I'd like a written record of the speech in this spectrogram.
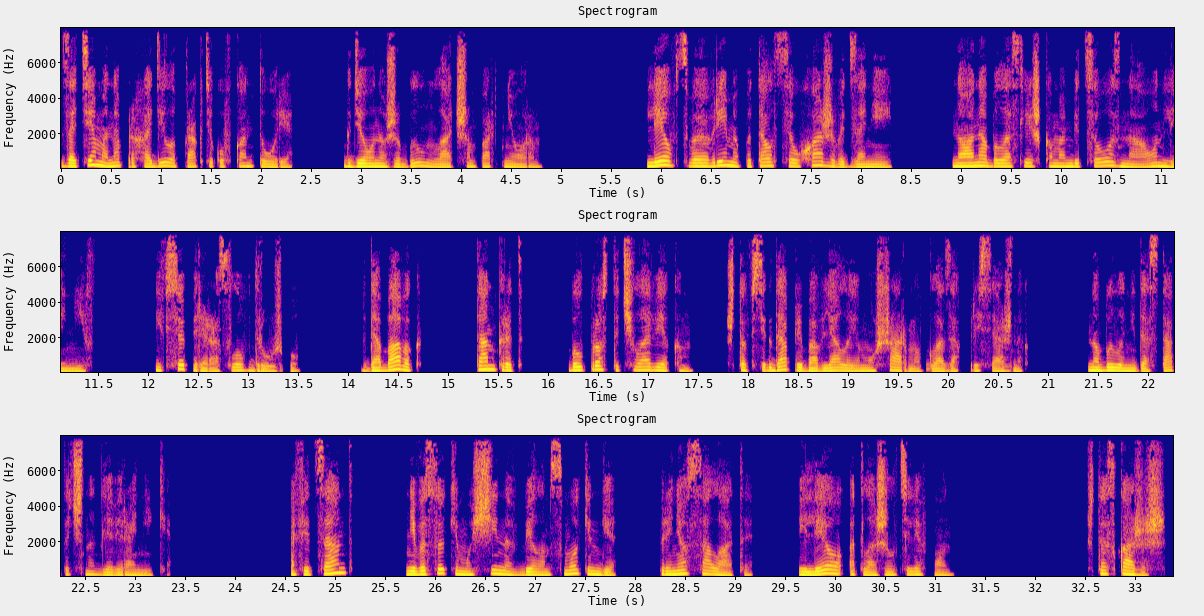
Затем она проходила практику в конторе, где он уже был младшим партнером. Лео в свое время пытался ухаживать за ней, но она была слишком амбициозна, а он ленив. И все переросло в дружбу. Вдобавок, Танкред был просто человеком, что всегда прибавляло ему шарма в глазах присяжных, но было недостаточно для Вероники. Официант, невысокий мужчина в белом смокинге, принес салаты, и Лео отложил телефон. «Что скажешь?»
